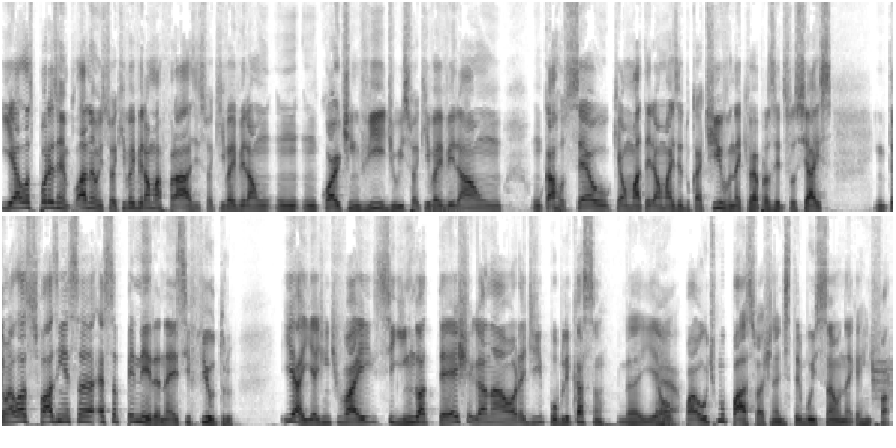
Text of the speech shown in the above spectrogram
E elas, por exemplo, ah, não, isso aqui vai virar uma frase, isso aqui vai virar um, um- um corte em vídeo, isso aqui vai Uhum. virar um, um carrossel, que é um material mais educativo, né? Que vai pras redes sociais. Então elas fazem essa, essa peneira, né? Esse filtro. E aí a gente vai seguindo até chegar na hora de publicação. Daí é, É. O, o último passo, acho, né? Distribuição, né? Que a gente fala.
